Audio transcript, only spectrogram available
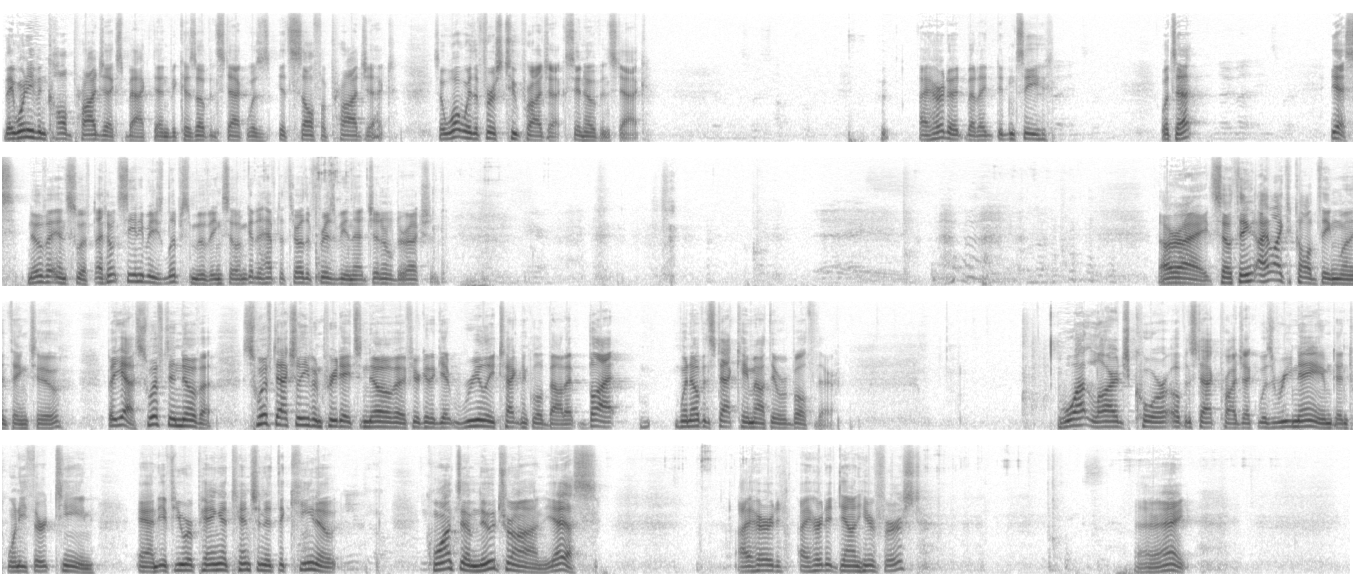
They weren't even called projects back then because OpenStack was itself a project. So, what were the first two projects in OpenStack? I heard it, but I didn't see. What's that? Yes, Nova and Swift. I don't see anybody's lips moving, so I'm going to have to throw the frisbee in that general direction. All right, so thing, I like to call it thing one and thing two. But yeah, Swift and Nova. Swift actually even predates Nova if you're going to get really technical about it, but when OpenStack came out, they were both there. What large core OpenStack project was renamed in 2013? And if you were paying attention at the keynote, Quantum Neutron, yes. I heard, I heard it down here first. All right.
